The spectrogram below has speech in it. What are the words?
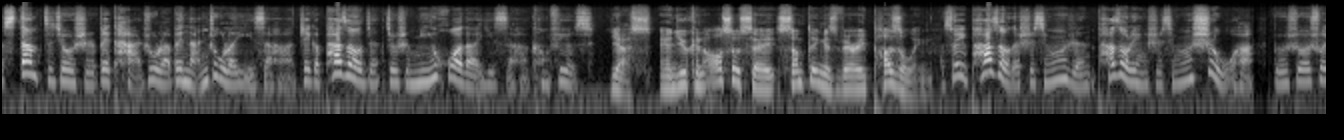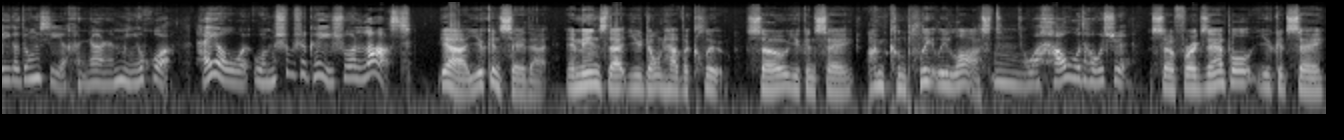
stumped 就是被卡住了、被难住了意思哈。这个 puzzled 就是迷惑的意思哈，confused。 Yes, and you can also say something is very puzzling. 所以 puzzled 是形容人，puzzling 是形容事物哈。比如说说一个东西很让人迷惑。还有我我们是不是可以说 lost？ Yeah, you can say that. It means that you don't have a clue. So you can say, I'm completely lost. 嗯，我毫无头绪。 So, for example, you could say,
